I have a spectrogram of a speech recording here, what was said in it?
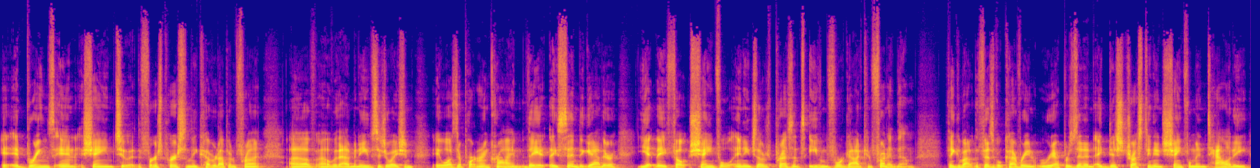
it, it brings in shame to it. The first person they covered up in front of, uh, with Adam and Eve's situation, it was their partner in crime. They, they sinned together, yet they felt shameful in each other's presence even before God confronted them. Think about it. The physical covering represented a distrusting and shameful mentality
